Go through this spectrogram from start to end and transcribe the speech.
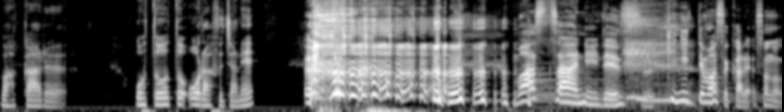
わかる。弟オラフじゃね？う まさにです。気に入ってます彼その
